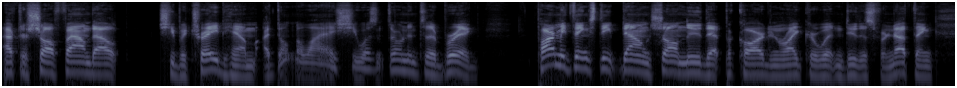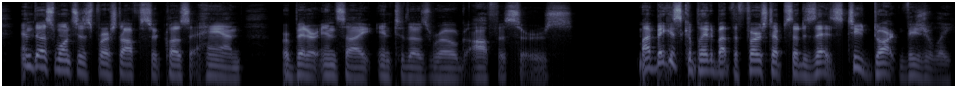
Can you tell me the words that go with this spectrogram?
after Shaw found out she betrayed him, I don't know why she wasn't thrown into the brig. Part of me thinks deep down Shaw knew that Picard and Riker wouldn't do this for nothing, and thus wants his first officer close at hand for better insight into those rogue officers. My biggest complaint about the first episode is that it's too dark visually.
